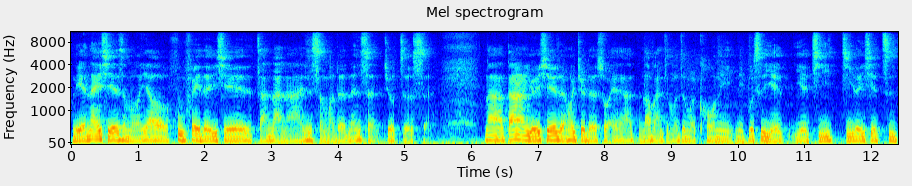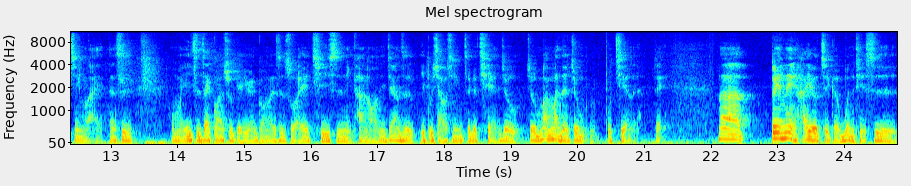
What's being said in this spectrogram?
连那一些什么要付费的一些展览啊，还是什么的，能省就折省。那当然有一些人会觉得说，哎呀，老板怎么这么抠你？你不是也也集集了一些资金来？但是我们一直在灌输给员工的是说，哎，其实你看哦，你这样子一不小心，这个钱就就慢慢的就不见了。对，那对内还有几个问题是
